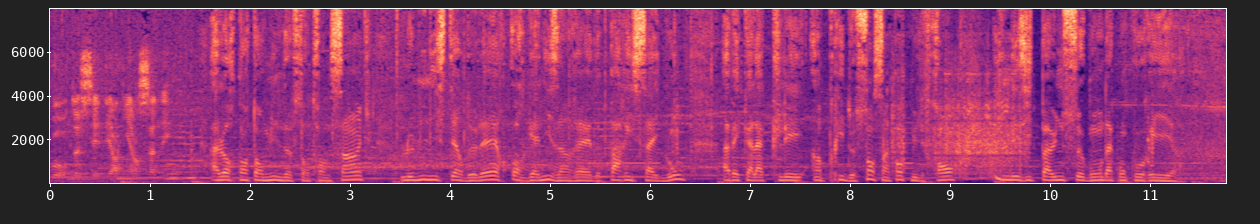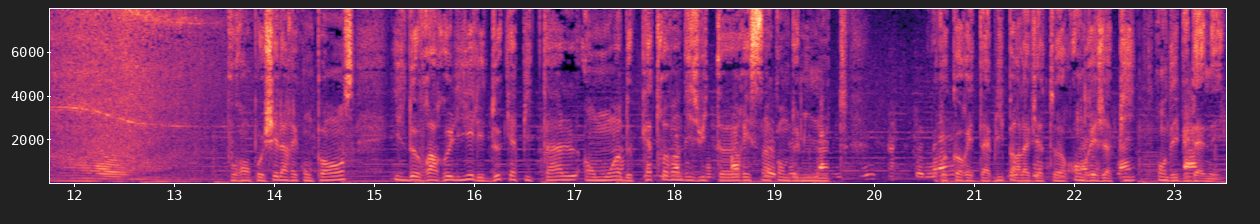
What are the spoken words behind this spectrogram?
cours de ces dernières années. Alors quand en 1935, le ministère de l'Air organise un raid Paris-Saigon avec à la clé un prix de 150 000 francs, il n'hésite pas une seconde à concourir. Pour empocher la récompense, il devra relier les deux capitales en moins de 98 heures et 52 minutes. Record établi par l'aviateur André Japy en début d'année.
